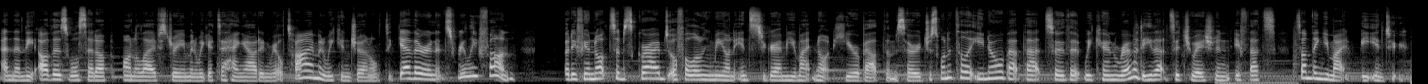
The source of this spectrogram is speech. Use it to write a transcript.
and then the others we'll set up on a live stream and we get to hang out in real time and we can journal together, and it's really fun. But if you're not subscribed or following me on Instagram, you might not hear about them. So just wanted to let you know about that so that we can remedy that situation if that's something you might be into.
